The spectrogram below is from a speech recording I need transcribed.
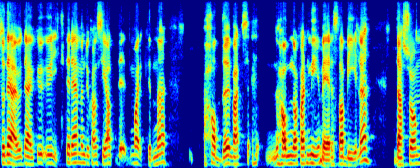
Så det er, jo, det er jo ikke uriktig, det. Men du kan si at markedene hadde, vært, hadde, nok vært mye mer stabile dersom,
